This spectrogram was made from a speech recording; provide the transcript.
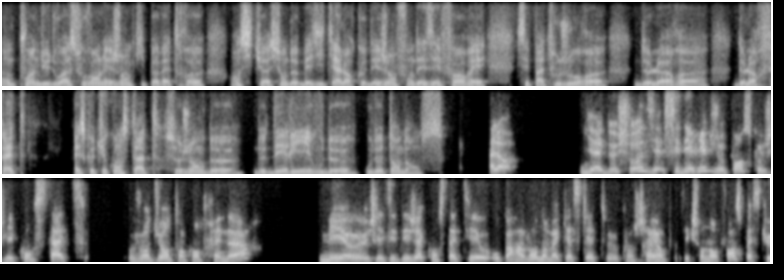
On pointe du doigt souvent les gens qui peuvent être en situation d'obésité alors que des gens font des efforts et c'est pas toujours de leur de leur fait. Est-ce que tu constates ce genre de, de dérive ou de ou de tendance? Alors, il y a deux choses. Ces dérives, je pense que je les constate aujourd'hui en tant qu'entraîneur, mais euh, je les ai déjà constatés auparavant dans ma casquette euh, quand je travaillais en protection d'enfance, parce que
